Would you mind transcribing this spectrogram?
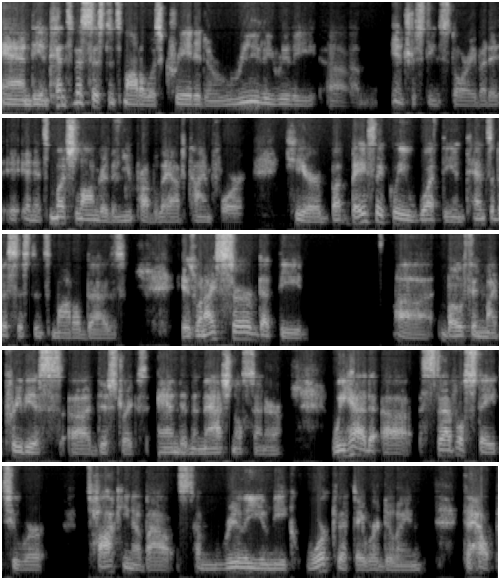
And the intensive assistance model was created in a really, really um, interesting story, but it, and it's much longer than you probably have time for here. But basically, what the intensive assistance model does is when I served at the uh, both in my previous uh, districts and in the national center, we had uh, several states who were talking about some really unique work that they were doing to help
